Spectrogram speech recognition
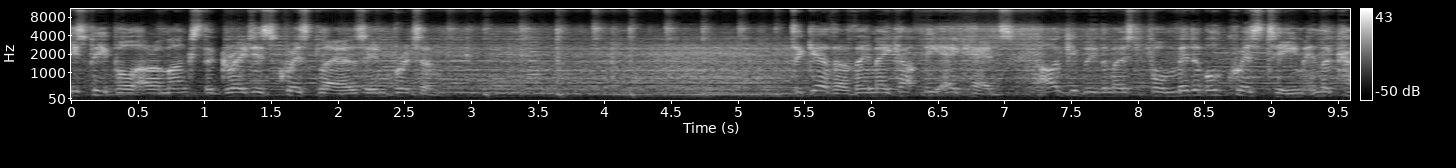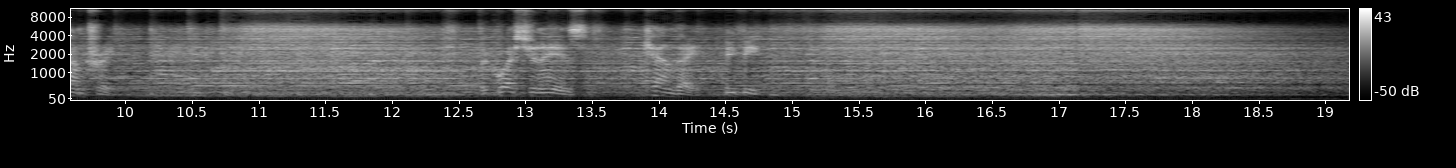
These people are amongst the greatest quiz players in Britain. Together, they make up the Eggheads, arguably the most formidable quiz team in the country. The question is, can they be beaten?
